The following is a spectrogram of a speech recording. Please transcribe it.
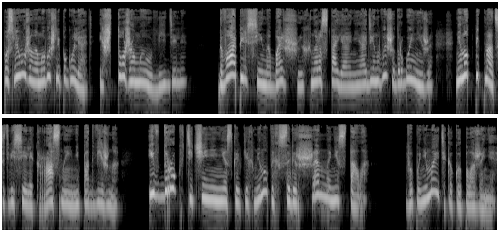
После ужина мы вышли погулять. И что же мы увидели? Два апельсина больших на расстоянии, один выше, другой ниже. Минут пятнадцать висели красные неподвижно. И вдруг в течение нескольких минут их совершенно не стало. Вы понимаете, какое положение?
